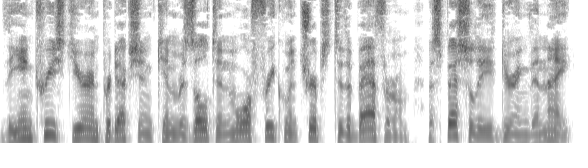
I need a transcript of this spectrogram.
The increased urine production can result in more frequent trips to the bathroom, especially during the night.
